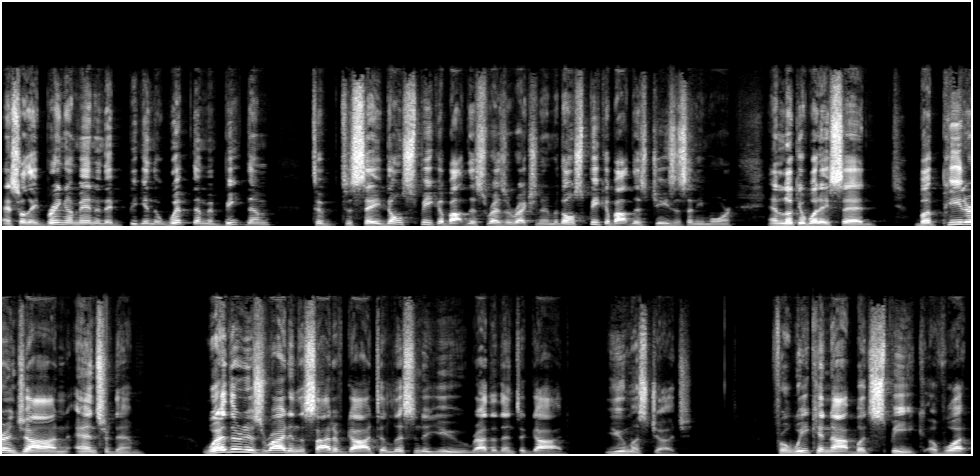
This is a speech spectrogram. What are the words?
And so they bring them in and they begin to whip them and beat them to, to say, don't speak about this resurrection anymore. Don't speak about this Jesus anymore. And look at what they said. But Peter and John answered them, Whether it is right in the sight of God to listen to you rather than to God, you must judge. For we cannot but speak of what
